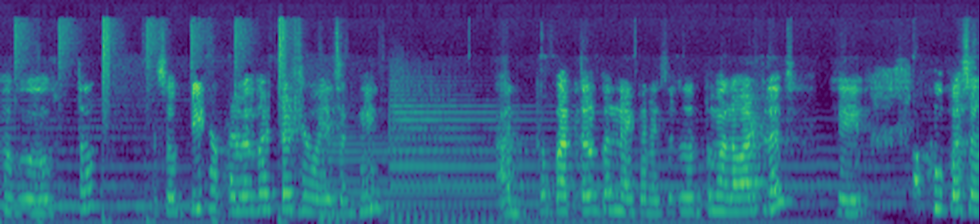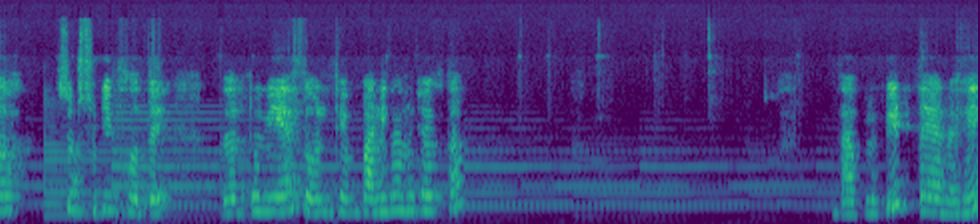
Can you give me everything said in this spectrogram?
फक्त असं पीठ आपल्याला घट्ट ठेवायचं की आणि पातळ पण नाही करायचं. जर तुम्हाला वाटलंच हे खूप असं सुटसुटीत होतंय तर तुम्ही यात दोन थेंब पाणी घालू शकता. आपलं पीठ तयार आहे.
